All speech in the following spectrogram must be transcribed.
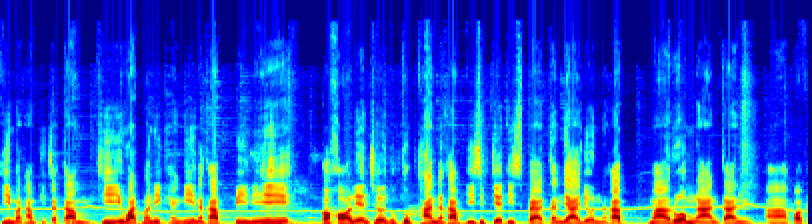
ที่มาทำกิจกรรมที่วัดมณิกแห่งนี้นะครับปีนี้ก็ขอเรียนเชิญทุก ๆ ท่านนะครับ 27-28 กันยายนนะครับ มาร่วมงานกันอ่าประเพ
